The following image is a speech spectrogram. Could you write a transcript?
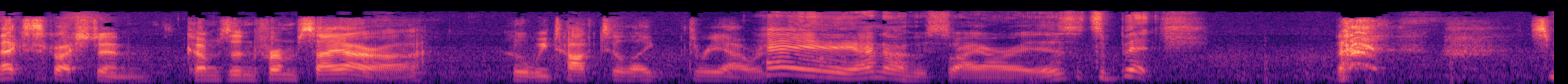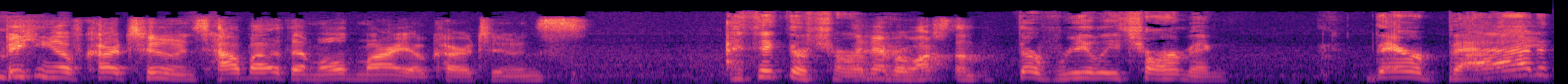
next question comes in from Sayara, who we talked to like three hours ago. Hey, I know who Sayara is. It's a bitch. Speaking of cartoons, how about them old Mario cartoons? I think they're charming. I charming. never watched them. They're really charming. They're bad.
